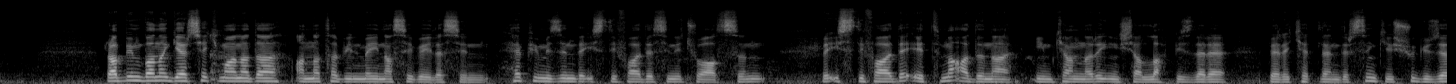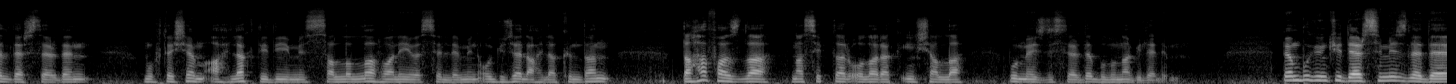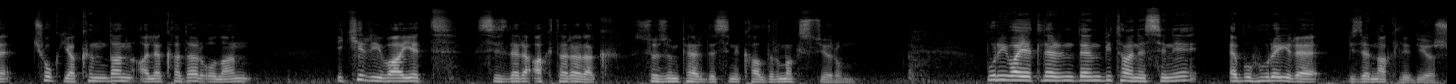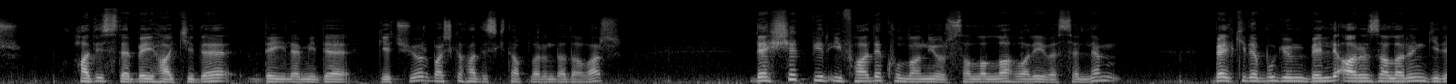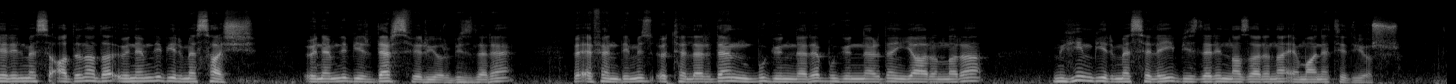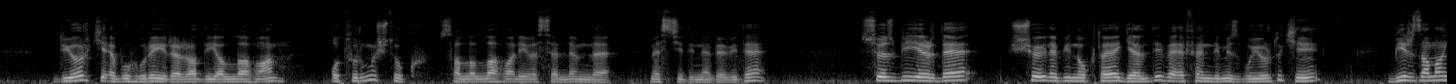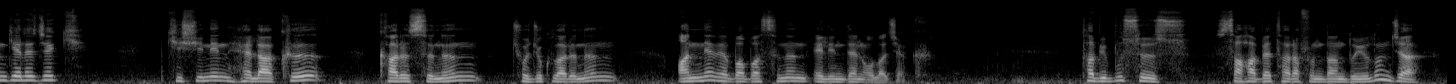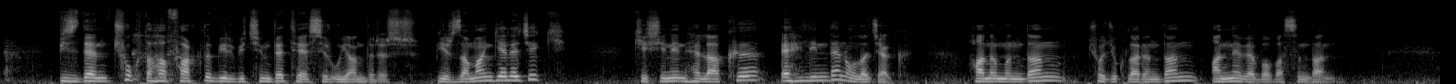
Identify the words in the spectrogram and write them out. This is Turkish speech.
Rabbim bana gerçek manada anlatabilmeyi nasip eylesin. Hepimizin de istifadesini çoğalsın ve istifade etme adına imkanları inşallah bizlere bereketlendirsin ki şu güzel derslerden muhteşem ahlak dediğimiz sallallahu aleyhi ve sellemin o güzel ahlakından daha fazla nasiptar olarak inşallah bu meclislerde bulunabilelim. Ben bugünkü dersimizle de çok yakından alakadar olan iki rivayet sizlere aktararak sözün perdesini kaldırmak istiyorum. Bu rivayetlerinden bir tanesini Ebu Hureyre bize naklediyor. Hadis de Beyhaki'de, Deylemi'de geçiyor. Başka hadis kitaplarında da var. Dehşet bir ifade kullanıyor sallallahu aleyhi ve sellem. Belki de bugün belli arızaların giderilmesi adına da önemli bir mesaj, önemli bir ders veriyor bizlere. Ve Efendimiz ötelerden bugünlere, bugünlerden yarınlara mühim bir meseleyi bizlerin nazarına emanet ediyor. Diyor ki Ebu Hureyre radıyallahu an oturmuştuk sallallahu aleyhi ve sellemle Mescid-i Nebevi'de. Söz bir yerde şöyle bir noktaya geldi ve Efendimiz buyurdu ki bir zaman gelecek kişinin helakı karısının çocuklarının anne ve babasının elinden olacak. Tabi bu söz sahabe tarafından duyulunca bizden çok daha farklı bir biçimde tesir uyandırır. Bir zaman gelecek kişinin helakı ehlinden olacak. Hanımından, çocuklarından, anne ve babasından.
